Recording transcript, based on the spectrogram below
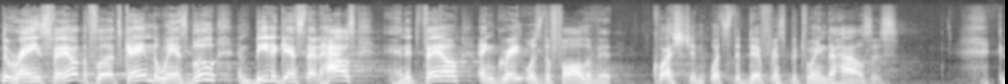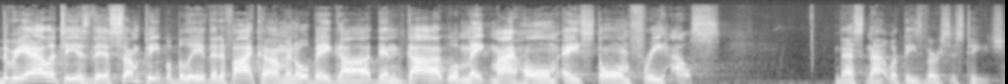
The rains fell, the floods came, the winds blew and beat against that house, and it fell, and great was the fall of it. Question What's the difference between the houses? The reality is this some people believe that if I come and obey God, then God will make my home a storm free house. That's not what these verses teach.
